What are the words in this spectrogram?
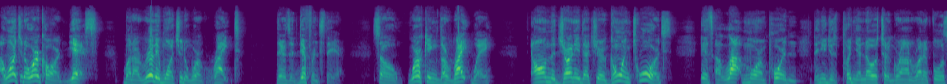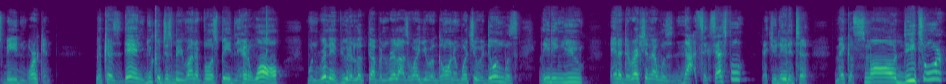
I want you to work hard, yes, but I really want you to work right. There's a difference there. So, working the right way on the journey that you're going towards is a lot more important than you just putting your nose to the ground, running full speed and working. Because then you could just be running full speed and hit a wall when really, if you would have looked up and realized where you were going and what you were doing was leading you in a direction that was not successful, that you needed to make a small detour,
